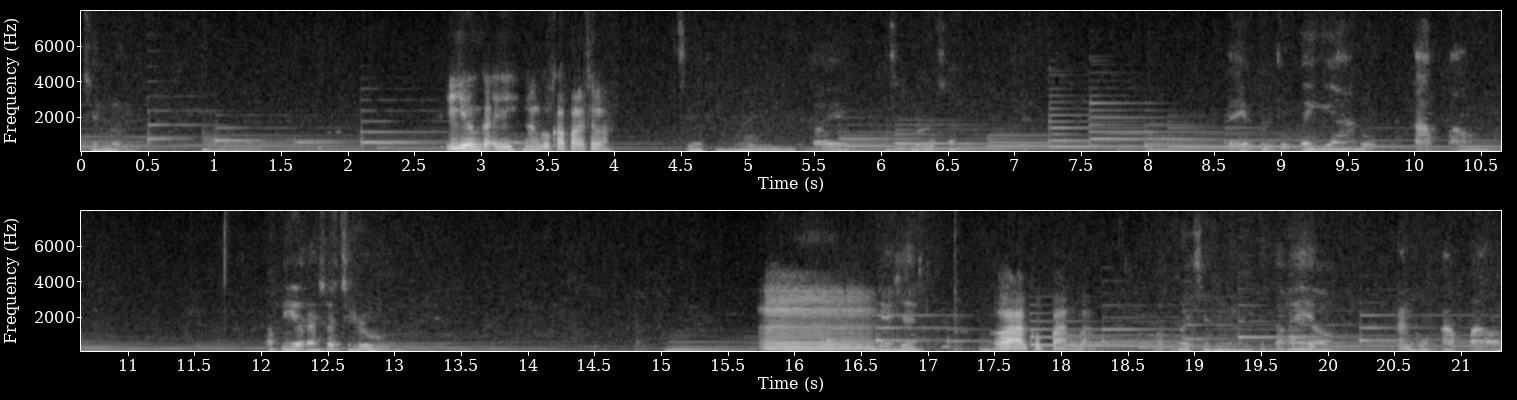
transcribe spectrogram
Jerman Iya enggak sih nganggo kapal selam? Jerman toy Jerman satu tapi bentuknya anu kapal tapi ya rasa jeru hmm ya ya wah aku paham Bang. apa jenenge kita ayo kanggo kapal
